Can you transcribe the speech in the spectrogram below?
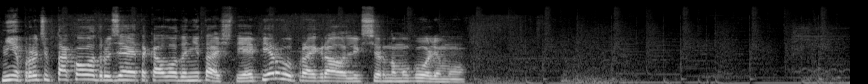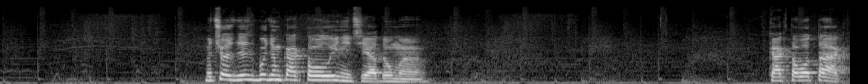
Не, против такого, друзья, эта колода не тащит. Я и первую проиграл эликсирному голему. Ну что, здесь будем как-то улынить, я думаю. Как-то вот так.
